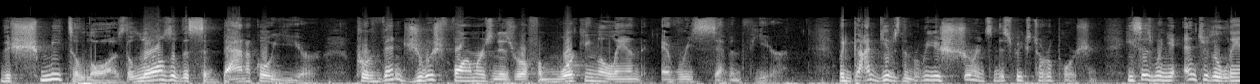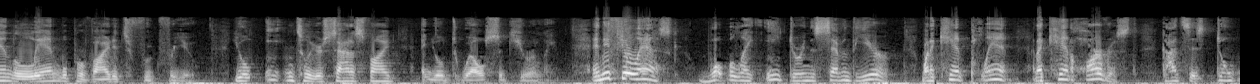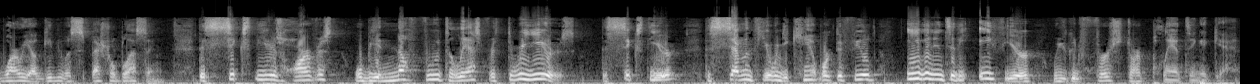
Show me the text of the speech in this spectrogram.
The Shemitah laws, the laws of the sabbatical year, prevent Jewish farmers in Israel from working the land every seventh year. But God gives them reassurance in this week's Torah portion. He says, When you enter the land, the land will provide its fruit for you. You'll eat until you're satisfied, and you'll dwell securely. And if you'll ask, What will I eat during the seventh year when I can't plant and I can't harvest? God says, Don't worry, I'll give you a special blessing. The sixth year's harvest will be enough food to last for three years. The sixth year, the seventh year when you can't work the field, even into the eighth year when you can first start planting again.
